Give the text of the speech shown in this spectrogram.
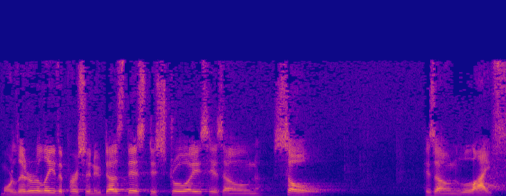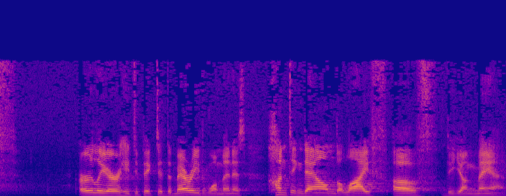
More literally, the person who does this destroys his own soul, his own life. Earlier, he depicted the married woman as hunting down the life of the young man.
